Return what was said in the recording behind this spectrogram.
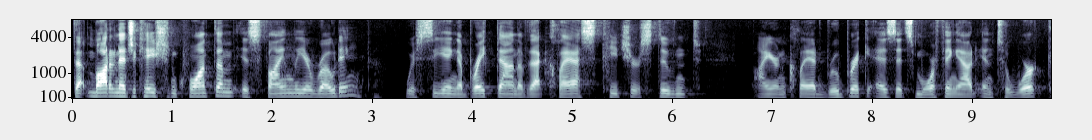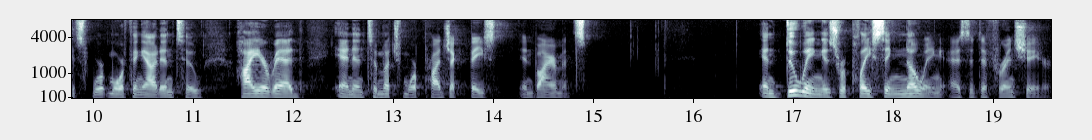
That modern education quantum is finally eroding. We're seeing a breakdown of that class, teacher, student, ironclad rubric as it's morphing out into work, it's morphing out into higher ed, and into much more project based environments. And doing is replacing knowing as a differentiator.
